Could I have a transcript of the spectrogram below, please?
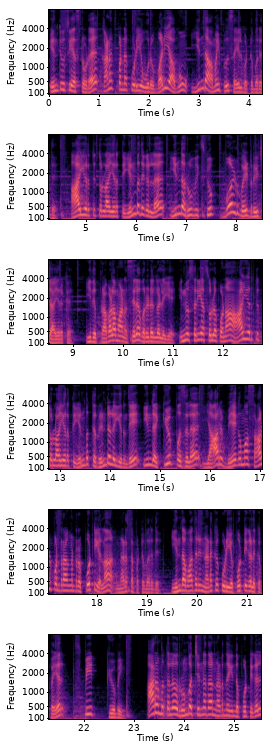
எந்தூசியஸ்டோட கனெக்ட் பண்ணக்கூடிய ஒரு வழியாகவும் இந்த அமைப்பு செயல்பட்டு வருது. ஆயிரத்தி தொள்ளாயிரத்தி எண்பதுகளில் இந்த ரூபிக்ஸ் கியூப் வேர்ல்டு வைட் ரீச் ஆயிருக்கு. இது பிரபலமான சில வருடங்கள்லயே. இன்னும் சரியா சொல்ல போனா ஆயிரத்தி தொள்ளாயிரத்தி எண்பத்தி ரெண்டுல இருந்தே இந்த கியூப் பஸ்ல யாரு வேகமா சால்வ் பண்றாங்கன்ற போட்டியெல்லாம் நடத்தப்பட்டு வருது. இந்த மாதிரி நடக்கக்கூடிய போட்டிகளுக்கு பெயர் ஸ்பீட் கியூபிங் ஆரம்பத்தில் ரொம்ப சின்னதாக நடந்த இந்த போட்டிகள்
